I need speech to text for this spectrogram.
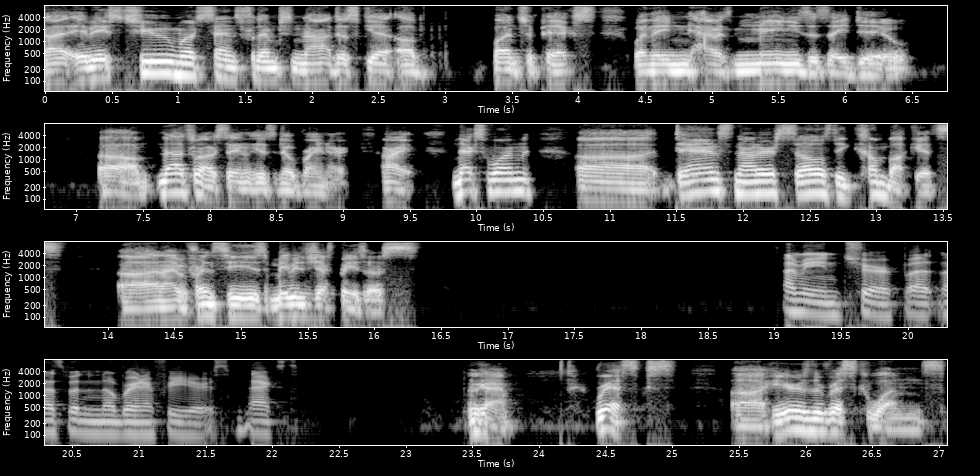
uh, it makes too much sense for them to not just get a bunch of picks when they have as many needs as they do. Um, that's what I was saying is no brainer. All right, next one. Uh, Dan Snyder sells the cum buckets, uh, and I have a parentheses maybe to Jeff Bezos. I mean, sure, but that's been a no brainer for years. Next. Okay, risks. Uh, here's the risk ones.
